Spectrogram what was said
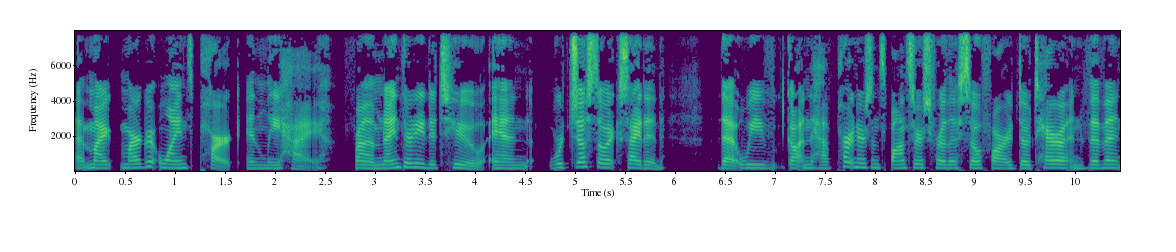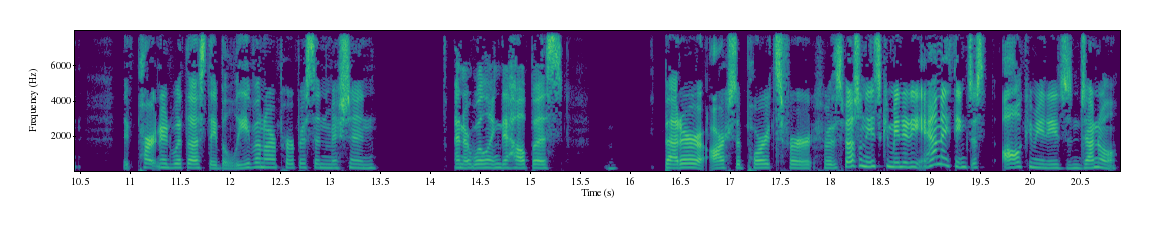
at Mar- Margaret Wines Park in Lehi from 9:30 to 2. And we're just so excited that we've gotten to have partners and sponsors for this so far. DoTerra and Vivint, they've partnered with us. They believe in our purpose and mission and are willing to help us better our supports for, for the special needs community and I think just all communities in general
